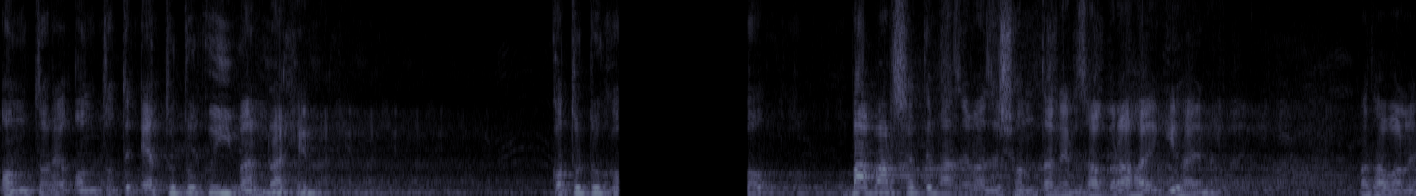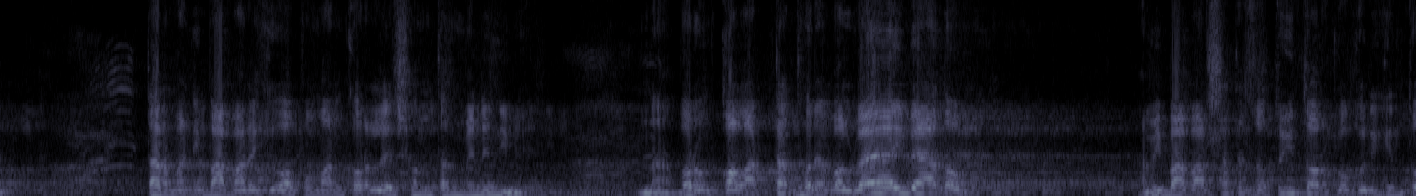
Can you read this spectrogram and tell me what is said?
অন্তরে, অন্তত এতটুকু ইমান রাখেন। কতটুকু? বাবার সাথে মাঝে মাঝে সন্তানের ঝগড়া হয় কি হয় না? কথা বলেন। তার মানে বাবারে কেউ অপমান করলে সন্তান মেনে নিবে। না, বরং কলারটা ধরে বলবে, এই বেয়াদব, আমি বাবার সাথে যতই তর্ক করি কিন্তু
